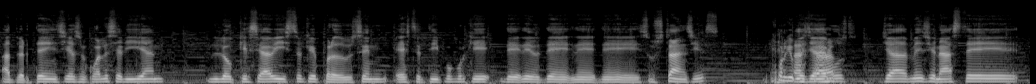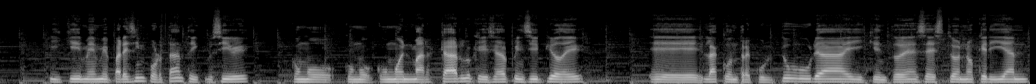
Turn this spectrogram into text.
advertencias o cuáles serían lo que se ha visto que producen este tipo porque de- de- de sustancias? Porque pues ya hemos, ya mencionaste y que me, me parece importante inclusive como, como, como enmarcar lo que decía al principio de eh, la contracultura y que entonces esto no querían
